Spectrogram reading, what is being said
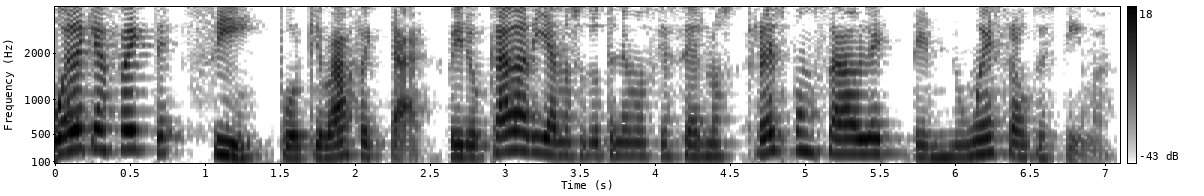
¿Puede que afecte? Sí, porque va a afectar, pero cada día nosotros tenemos que hacernos responsable de nuestra autoestima.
